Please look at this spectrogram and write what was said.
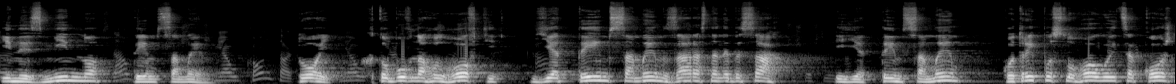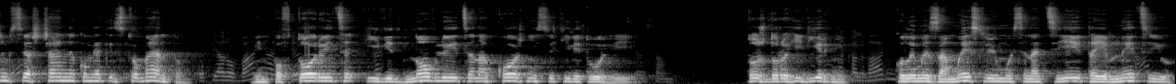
і незмінно тим самим. Той, хто був на Голгофті, є тим самим зараз на небесах, і є тим самим, котрий послуговується кожним священником як інструментом. Він повторюється і відновлюється на кожній святій літургії. Тож, дорогі вірні, коли ми замислюємося над цією таємницею,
